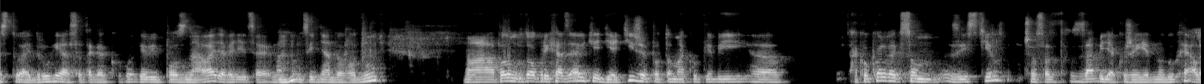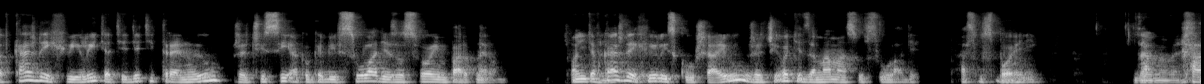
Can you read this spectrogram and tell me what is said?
cestu, aj druhý a sa tak ako keby poznávať a vedieť sa mm-hmm. na mhm. konci dňa dohodnúť. No a potom do toho prichádzajú tie deti, že potom ako keby uh, akokoľvek som zistil, čo sa zabiť akože jednoduché, ale v každej chvíli ťa tie deti trénujú, že či si ako keby v súlade so svojím partnerom. Oni ťa v mhm. každej chvíli skúšajú, že či otec a mama sú v súlade a sú spojení. Zaujímavé. A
